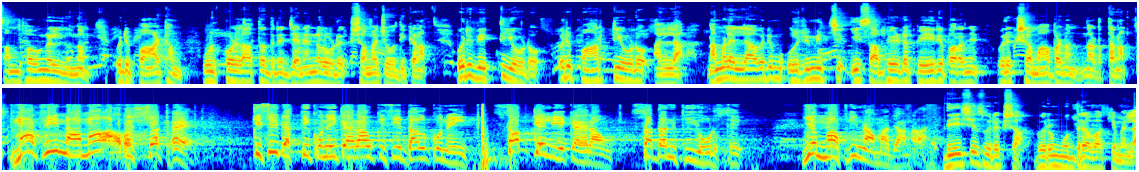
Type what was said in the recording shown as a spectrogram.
സംഭവങ്ങളിൽ നിന്നും ഒരു പാഠം ഉൾക്കൊള്ളാത്തതിന് ജനങ്ങളോട് ക്ഷമ ചോദിക്കണം. ഒരു വ്യക്തിയോടോ ഒരു പാർട്ടിയോടോ അല്ല നമ്മളെല്ലാവരും ഒരുമിച്ച് ഈ സഭയുടെ പേര് പറഞ്ഞ് ഒരു ക്ഷമാപണം നടത്തണം. മാഫി നാമ किसी व्यक्ति को नहीं कह रहा हूं किसी दल को नहीं सबके लिए कह रहा हूं सदन की ओर से ये माफीनामा जाना है ദേശീയ സുരക്ഷ വെറും മുദ്രാവാക്യമല്ല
